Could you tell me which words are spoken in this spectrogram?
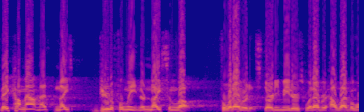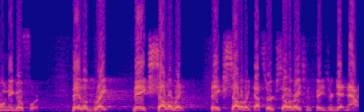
They come out and that nice, beautiful lean. They're nice and low for whatever it is, 30 meters, whatever, however long they go for. They look great. They accelerate. They accelerate. That's their acceleration phase. They're getting out.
